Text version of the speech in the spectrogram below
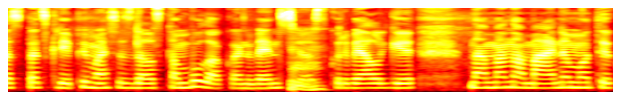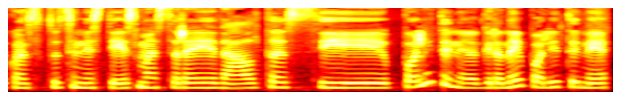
Tas pats kreipimasis dėl Stambulo konvencijos, Mhm. kur vėlgi, na, mano manimu, tai konstitucinis teismas yra įveltas į politinį, grinai politinį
